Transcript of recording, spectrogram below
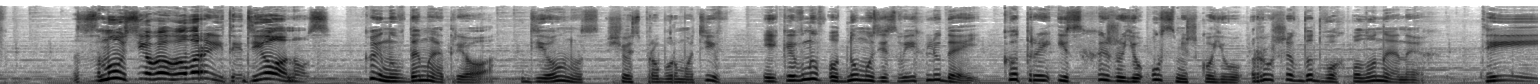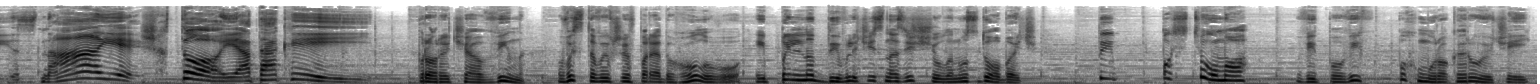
Змусь його говорити, Діонус. кинув Деметріо. Діонус щось пробурмотів і кивнув одному зі своїх людей, котрий із хижою усмішкою рушив до двох полонених. Ти знаєш, хто я такий? проричав він, виставивши вперед голову і пильно дивлячись на зіщулену здобич. Ти постюмо, відповів похмуро керуючий.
